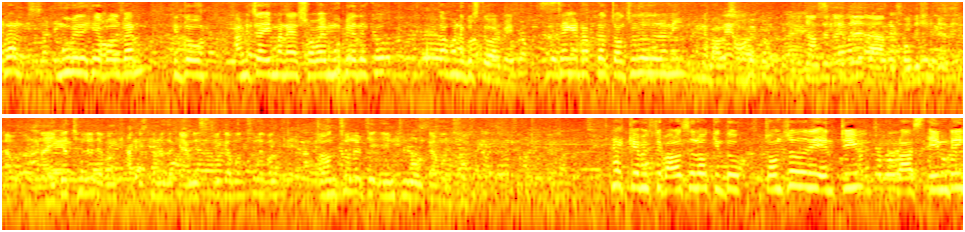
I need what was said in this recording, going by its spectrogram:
এটা মুভি দেখে বলবেন কিন্তু আমি চাই মানে সবাই মুভি দেখুক তখনই বুঝতে পারবে। সেকেন্ড হাফটা চঞ্চল চৌধুরী মানে ভালো ছিল। জানতে চাই যে বিদেশি যে নায়িকা ছিলেন এবং শাকিব খানের যে কেমিস্ট্রি কেমন ছিল এবং চঞ্চলের যে এন্ট্রি রোল কেমন ছিল? হ্যাঁ কেমিস্ট্রি ভালো ছিল কিন্তু চঞ্চলের এন্ট্রি প্লাস এন্ডিং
